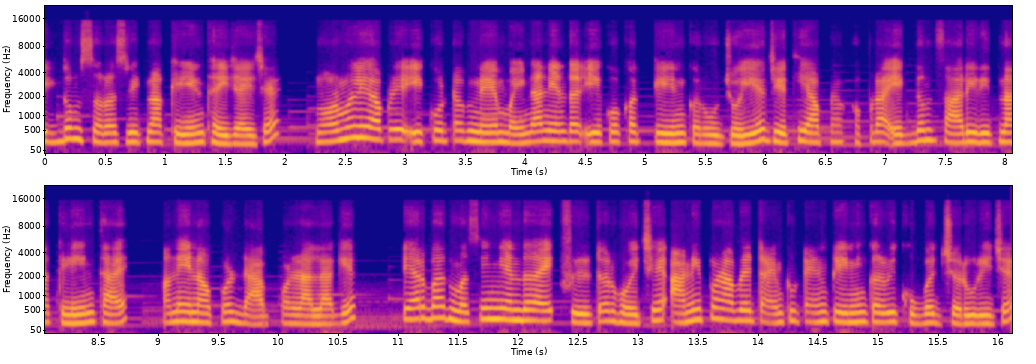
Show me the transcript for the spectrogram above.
એકદમ સરસ રીતના ક્લીન થઈ જાય છે. નોર્મલી આપણે ઇકો ટબને મહિનાની અંદર એક વખત ક્લીન કરવું જોઈએ, જેથી આપણા કપડાં એકદમ સારી રીતના ક્લીન થાય અને એના ઉપર ડાબ પણ ના લાગે. ત્યારબાદ મશીનની અંદર આ એક ફિલ્ટર હોય છે, આની પણ આપણે ટાઈમ ટુ ટાઈમ ક્લિનિંગ કરવી ખૂબ જ જરૂરી છે.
